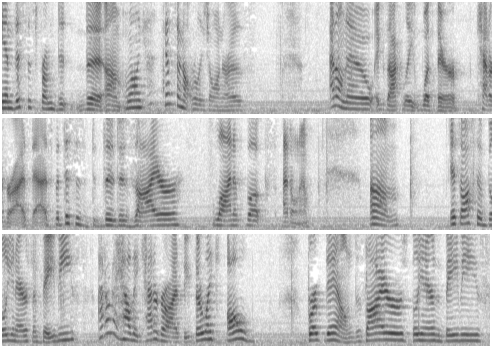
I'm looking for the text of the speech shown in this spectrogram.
And this is from the, um, well, I guess they're not really genres. I don't know exactly what they're categorized as, but this is the Desire line of books. I don't know. Um, it's also Billionaires and Babies. I don't know how they categorize these. They're like all broke down. Desires, Billionaires and Babies.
